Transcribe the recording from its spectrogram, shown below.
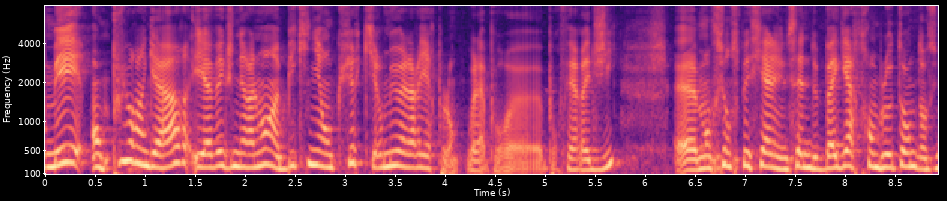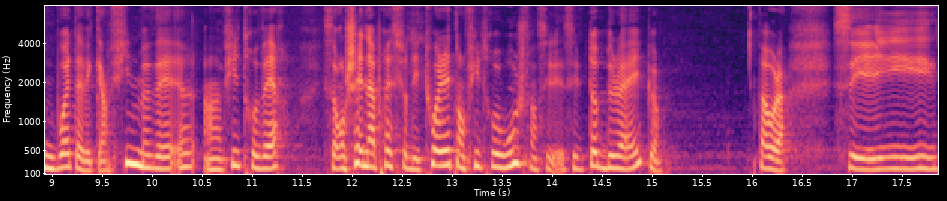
Mais en plus ringard et avec généralement un bikini en cuir qui remue à l'arrière-plan. Voilà, pour, euh, pour faire edgy. Euh, mention spéciale, une scène de bagarre tremblotante dans une boîte avec un, film vert, un filtre vert. Ça enchaîne après sur des toilettes en filtre rouge. Enfin, c'est le top de la hype. Enfin voilà, c'est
